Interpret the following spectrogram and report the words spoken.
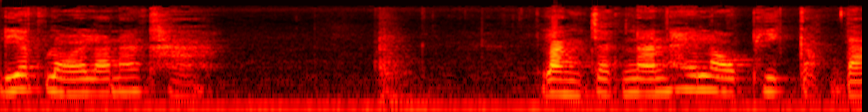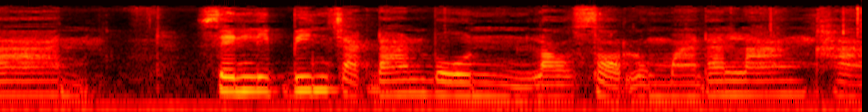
เรียบร้อยแล้วนะคะ หลังจากนั้นให้เราพลิกกลับด้าน เส้นริบบิ้นจากด้านบน เราสอดลงมาด้านล่างค่ะ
